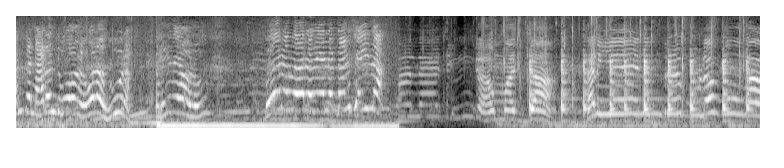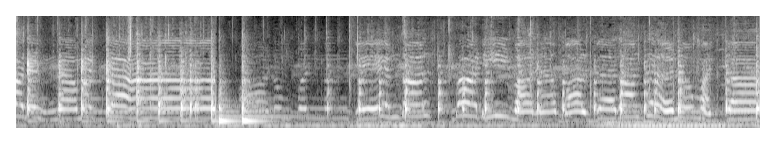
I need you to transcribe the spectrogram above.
அங்க நடந்து போகணும் எவ்வளவு தூரம்? மச்சான் தனியே நின்று புலம் பூவாதென்ன மச்சான் ஆணும் பெண்ணும் சேர்ந்தால் வாடி வான வாழ்க்கதான் கேளு மச்சான்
